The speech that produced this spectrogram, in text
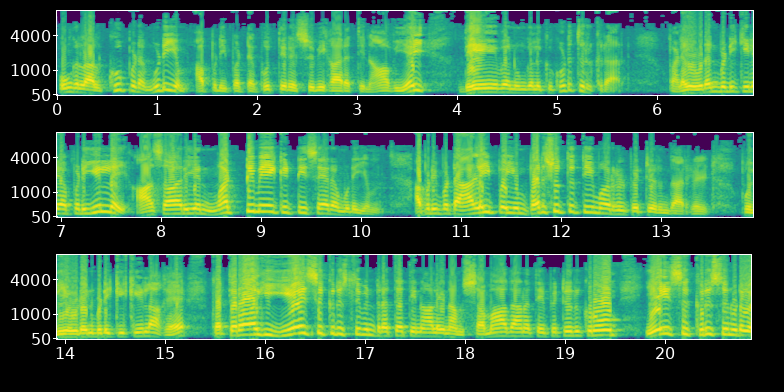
உங்களால் கூப்பிட முடியும். அப்படிப்பட்ட புத்திர சுவிகாரத்தின் ஆவியை தேவன் உங்களுக்கு கொடுத்திருக்கிறார். பழைய உடன்படிக்கையில் அப்படி இல்லை. ஆசாரியன் மட்டுமே கிட்டி சேர முடியும். அப்படிப்பட்ட அழைப்பையும் பரிசுத்தையும் அவர்கள் பெற்றிருந்தார்கள். புதிய உடன்படிக்கை கீழாக கத்தராகி இயேசு கிறிஸ்துவின் ரத்தத்தினாலே நாம் சமாதானத்தை பெற்றிருக்கிறோம். இயேசு கிறிஸ்துனுடைய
